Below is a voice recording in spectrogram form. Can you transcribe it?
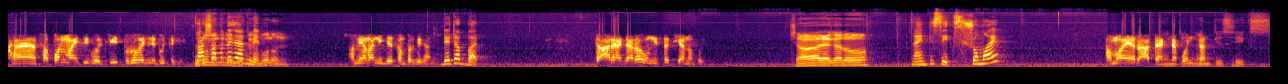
হ্যাঁ স্বপন মাইতি বলছি পূর্ব মেদিনীপুর থেকে। পূর্ব সম্বন্ধে জানবেন? বলুন। আমি আমার নিজের সম্পর্কে জানি। ডেট অফ বার্থ চার এগারো উনিশশো ছিয়ানব্বই। চার এগারো। নাইনটি সিক্স সময়? সময় রাত একটা পঞ্চাশ। সিক্স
